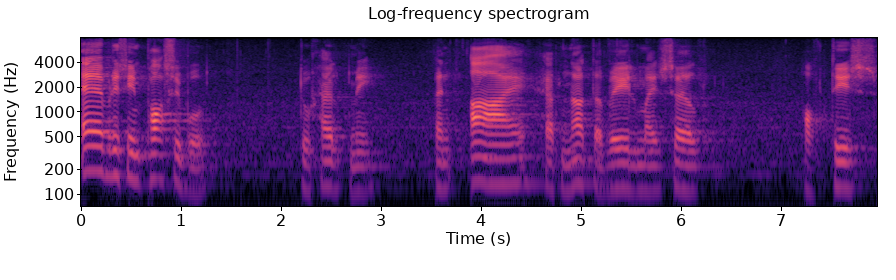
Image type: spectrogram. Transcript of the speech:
everything possible to help me, and I have not availed myself of this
